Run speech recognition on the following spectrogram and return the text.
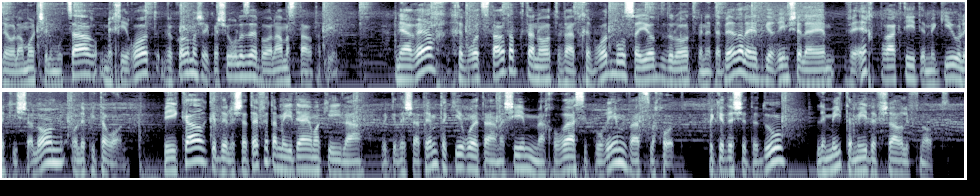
לעולמות של מוצר, מכירות וכל מה שקשור לזה בעולם הסטארט-אפים. נארח חברות סטארט-אפ קטנות ועד חברות בורסאיות גדולות ונדבר על האתגרים שלהם ואיך פרקטית הם הגיעו לכישלון או לפתרון. בעיקר כדי לשתף את המידע עם הקהילה וכדי שאתם תכירו את האנשים מאחורי הסיפורים וההצלחות, וכדי שתדעו למי תמיד אפשר לפנות.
